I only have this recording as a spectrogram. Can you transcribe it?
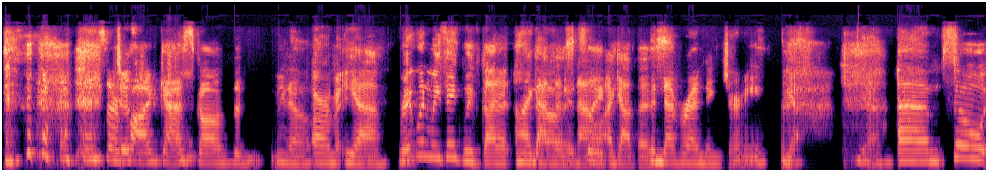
Hence our Just, podcast called the, you know, our, yeah. Right when we think we've got it. Oh, I got no, this now. Like I got this. The never ending journey. Yeah. Yeah. Um, so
